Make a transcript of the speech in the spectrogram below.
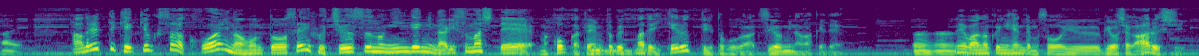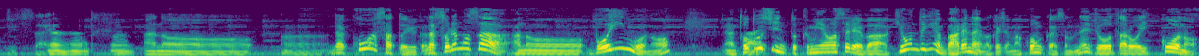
はい。あれって結局さ、怖いのは本当、政府中枢の人間になりすまして、まあ、国家転覆までいけるっていうところが強みなわけで。うんうん。ね、和の国編でもそういう描写があるし、実際。うんうん。うん。あのーうん。だから怖さというか、だそれもさ、あのーボインゴの、あトトシンと組み合わせれば、基本的にはバレないわけじゃん。まあ、今回そのね、丈太郎一行の、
